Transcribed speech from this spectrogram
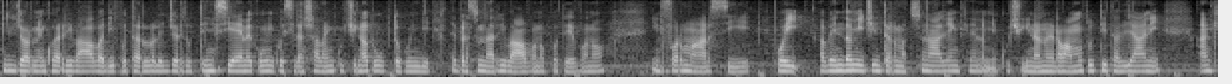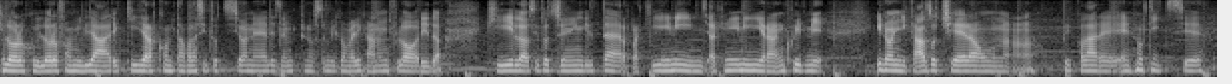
il giorno in cui arrivava di poterlo leggere tutte insieme, comunque si lasciava in cucina tutto, quindi le persone arrivavano, potevano informarsi. Poi avendo amici internazionali anche nella mia cucina, noi eravamo tutti italiani, anche loro con i loro familiari, chi raccontava la situazione, ad esempio il nostro amico americano in Florida, chi la situazione in Inghilterra, chi in India, chi in Iran, quindi in ogni caso c'era una particolare notizie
